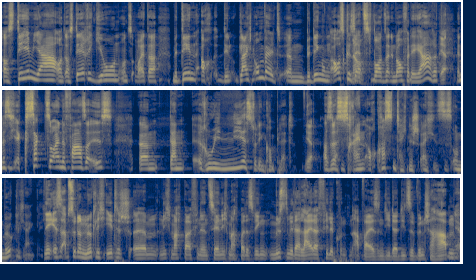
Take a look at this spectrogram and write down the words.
aus dem Jahr und aus der Region und so weiter, mit denen auch den gleichen Umweltbedingungen ausgesetzt worden sind im Laufe der Jahre, Ja. wenn es nicht exakt so eine Faser ist, ähm, dann ruinierst du den komplett. Ja. Also das ist rein auch kostentechnisch, ist es unmöglich eigentlich. Nee, ist absolut unmöglich, ethisch ähm, nicht machbar, finanziell nicht machbar. Deswegen müssen wir da leider viele Kunden abweisen, die da diese Wünsche haben. Ja.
